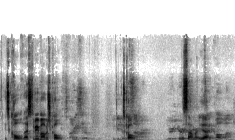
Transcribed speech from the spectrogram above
It's cold. It has to be mamish cold. You can do It's cold. In the summer. In the summer, It's yeah. cold plunge.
